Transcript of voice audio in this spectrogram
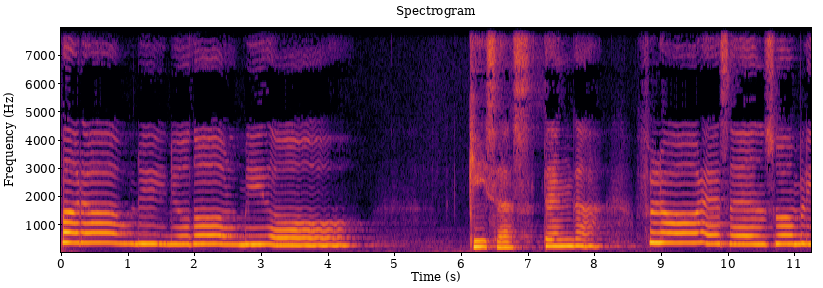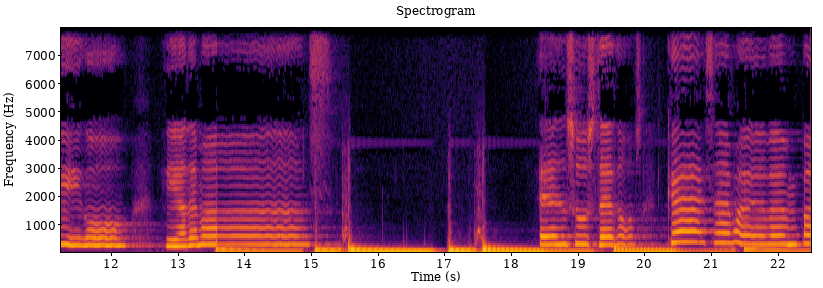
para un niño dormido. Quizás tenga flores en su ombligo y además en sus dedos que se vuelven pan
